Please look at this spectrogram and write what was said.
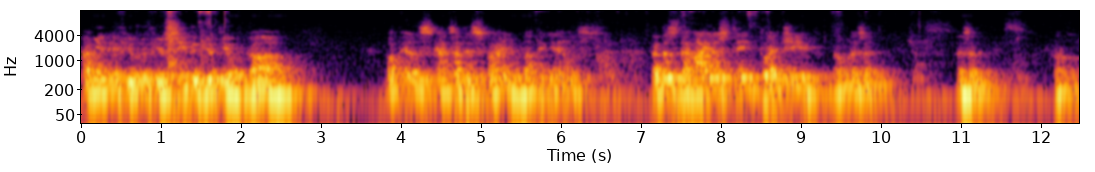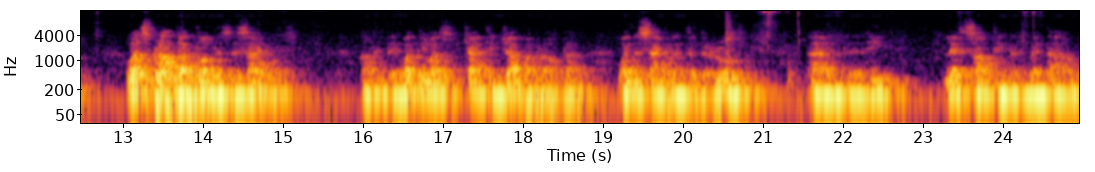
I mean, if you if you see the beauty of God, what else can satisfy you? Nothing else. That is the highest thing to achieve. No, is it? Is it? Once Prabhupada told his disciples, uh, they, when he was chanting Japa Prabhupada, one disciple entered the room and uh, he left something and went out.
